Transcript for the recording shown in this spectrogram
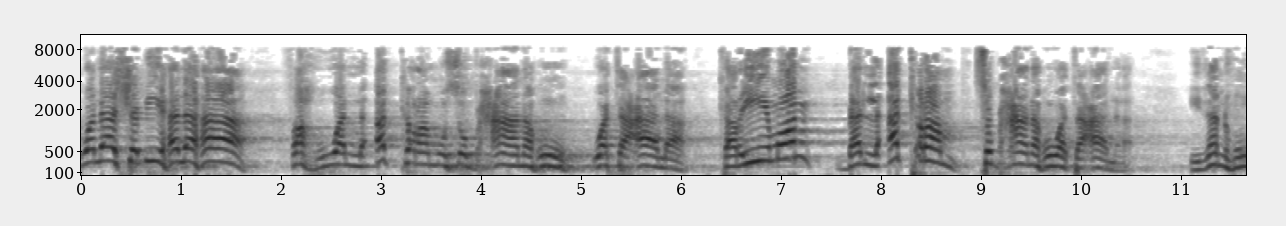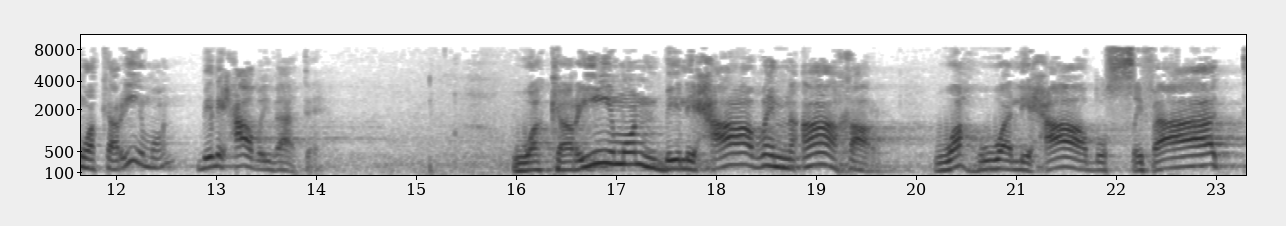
ولا شبيه لها. فهو الأكرم سبحانه وتعالى. كريم بل أكرم سبحانه وتعالى. اذا هو كريم بلحاظ ذاته. وكريم بلحاظ آخر وهو لحاظ الصفات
